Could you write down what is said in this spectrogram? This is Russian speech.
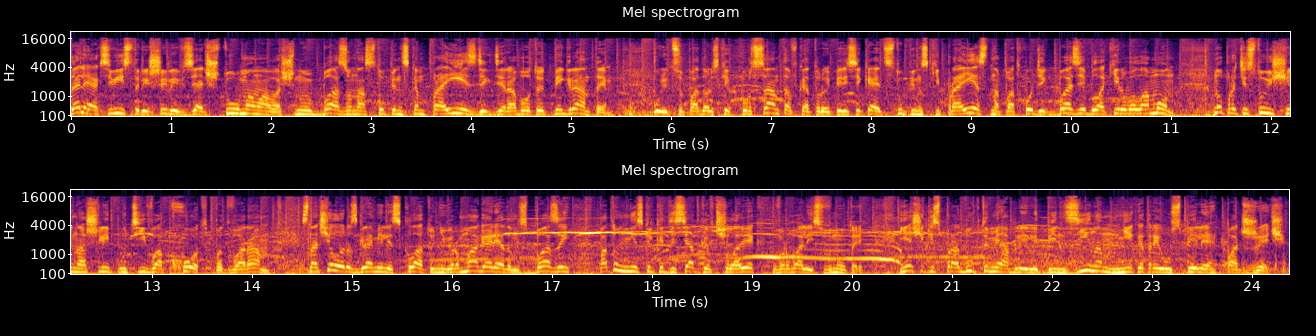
Далее активисты решили взять штурмом овощную базу на Ступинском проезде, где работают мигранты. Улицу подольских курсантов, которая пересекает Ступинский проезд, на подходе к базе блокировал ОМОН. Но протестующие нашли пути в обход по дворам. Сначала разгромили склад универмага рядом с базой, потом несколько десятков человек ворвались внутрь. Ящики с продуктами облили бензином, некоторые успели поджечь.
